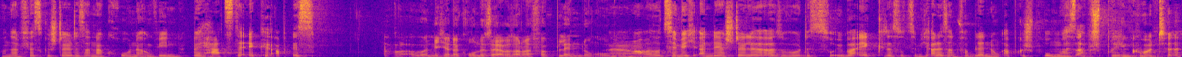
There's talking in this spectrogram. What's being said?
Und dann festgestellt, dass an der Krone irgendwie eine beherzte Ecke ab ist. Aber, aber nicht an der Krone selber, sondern an der Verblendung oben. Ja, aber so ziemlich an der Stelle, also das so über Eck, das ist so ziemlich alles an Verblendung abgesprungen, was abspringen konnte.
